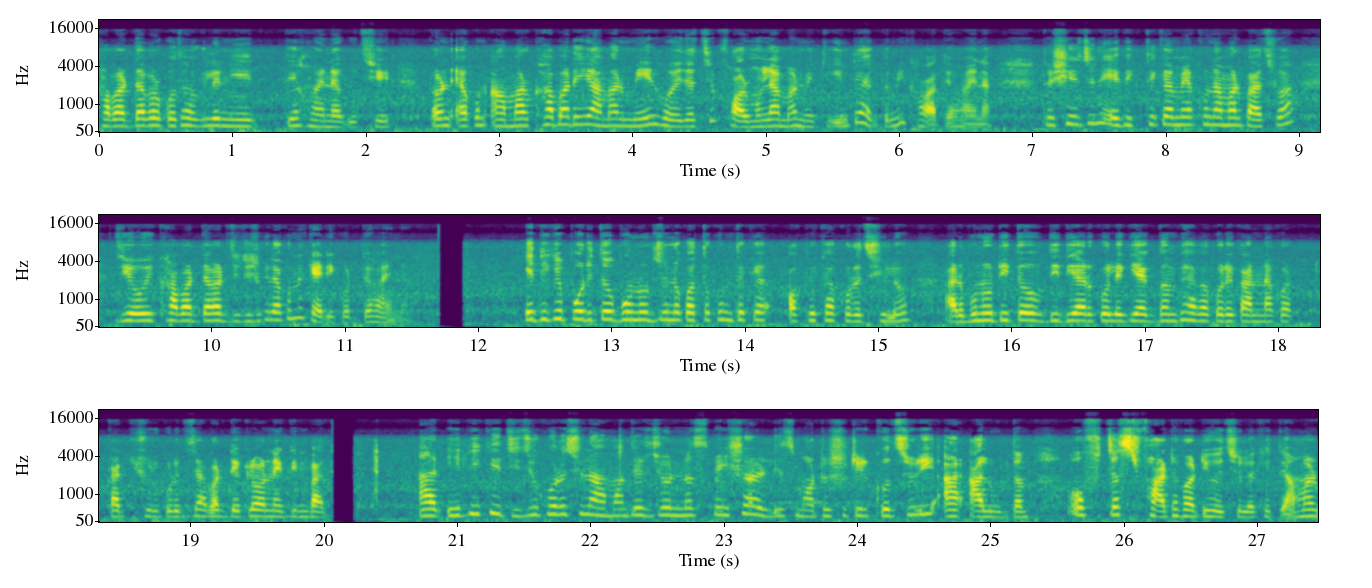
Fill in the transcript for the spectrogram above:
খাবার দাবার কোথাও গেলে নিতে হয় না গুছিয়ে। কারণ এখন আমার খাবারেই আমার মেয়ের হয়ে যাচ্ছে ফর্মুলা আমার মেয়েকে কিন্তু একদমই খাওয়াতে হয় না। তো সেই জন্য এদিক থেকে আমি এখন আমার বাছুয়া যে ওই খাবার দাবার জিনিসগুলো এখনও ক্যারি করতে হয় না। এদিকে পরিত বনুর জন্য কতক্ষণ থেকে অপেক্ষা করেছিল, আর বনুটি তো দিদি আর কোলে গিয়ে একদম ভ্যাভা করে কান্না কাটতে শুরু করে দিয়েছে, আবার দেখল অনেকদিন বাদ। আর এদিকে জিজু করেছিল আমাদের জন্য স্পেশাল ডিশ মটরশুঁটির কচুরি আর আলুর দম। ওফ জাস্ট ফাটাফাটি হয়েছিল খেতে। আমার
